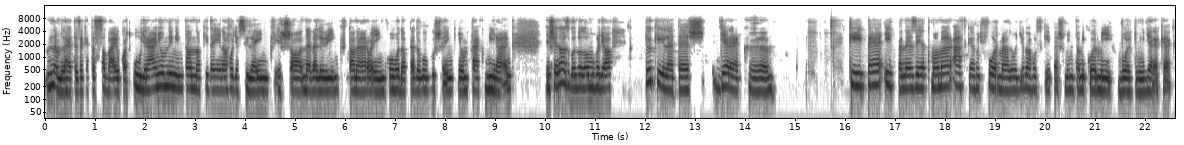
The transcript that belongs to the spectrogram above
nem lehet ezeket a szabályokat úgy rányomni, mint annak idején, ahogy a szüleink és a nevelőink, tanáraink, óvodapedagógusaink nyomták miránk. És én azt gondolom, hogy a tökéletes gyerek képe éppen ezért ma már át kell, hogy formálódjon ahhoz képest, mint amikor mi voltunk gyerekek.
